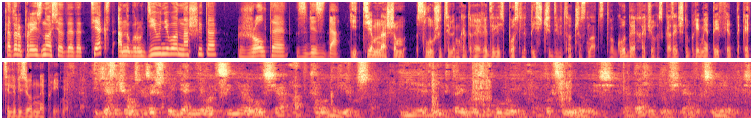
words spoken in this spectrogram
который произносит этот текст, а на груди у него нашита желтая звезда. И тем нашим слушателям, которые родились после 1916 года, я хочу рассказать, что премия ТЭФИ – это такая телевизионная премия. Я хочу вам сказать, что я не вакцинировался от коронавируса. И некоторые мои знакомые вакцинировались, даже друзья вакцинировались.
